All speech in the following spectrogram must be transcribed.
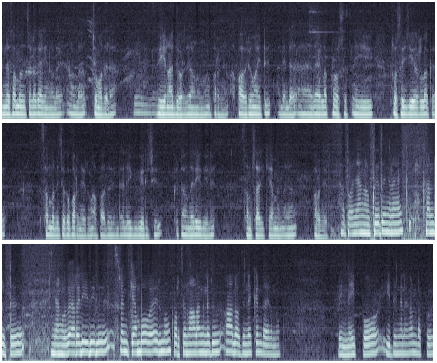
എന്നെ സംബന്ധിച്ചുള്ള കാര്യങ്ങളെ ഉള്ള ചുമതല വീണ ജോർജ് ആണെന്ന് പറഞ്ഞു. അപ്പോൾ അവരുമായിട്ട് അതിന്റെ അതായുള്ള പ്രോസസ് ഈ പ്രൊസീജിയറിലൊക്കെ സംബന്ധിച്ചൊക്കെ പറഞ്ഞിരുന്നു. അപ്പോൾ അതിന്റെ ലഘൂകരിച്ച് കിട്ടാവുന്ന രീതിയിൽ സംസാരിക്കാമെന്ന് പറഞ്ഞിരുന്നു. അപ്പോൾ ഞങ്ങൾക്ക് ഇതിങ്ങനെ കണ്ടിട്ട് ഞങ്ങൾ വേറെ രീതിയിൽ ശ്രമിക്കാൻ പോവായിരുന്നു. കുറച്ച് നാൾ അങ്ങനെ ഒരു ആലോചനയൊക്കെ ഉണ്ടായിരുന്നു. പിന്നെ ഇപ്പോൾ ഇതിങ്ങനെ കണ്ടപ്പോൾ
